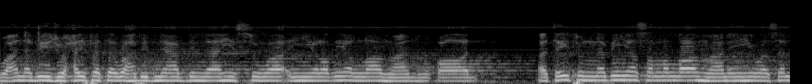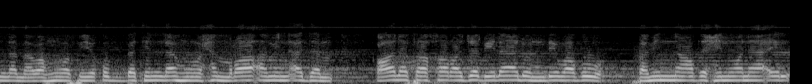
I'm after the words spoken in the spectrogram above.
وعن أبي جحيفة وهب بن عبد الله السوائي رضي الله عنه قال أتيت النبي صلى الله عليه وسلم وهو في قبة له حمراء من أدم. قال فخرج بلال بوضوء فمن ناضح ونائل.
